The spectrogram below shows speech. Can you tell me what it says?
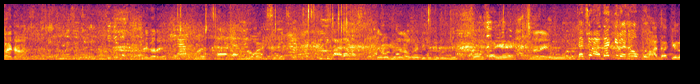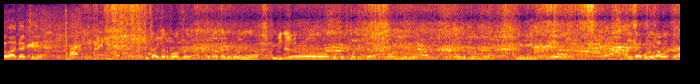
काय दा? टायगर आहे? नाही. नाव काय? त्या कोलमीचं नाव काय? ती कुठली कोलमी? कौन सा ये नाही नाही हो त्याच्या आधा किलो आहे ना आधा किलो आधा किलो. ती टायगर प्रॉन्स आहे. त्या काकाने बोलली ना पिंक बकेटमध्ये त्या बाउलमध्ये टायगर प्रॉन्स आहे. ही हे काय बोलू रावत आहे.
